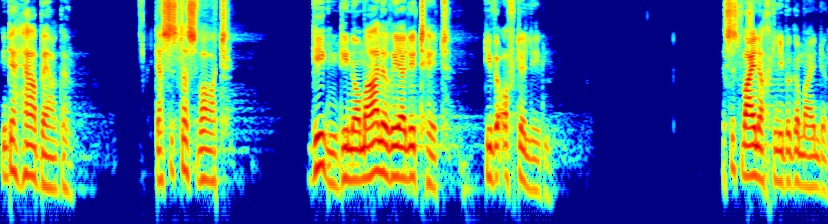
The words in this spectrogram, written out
in der Herberge. Das ist das Wort gegen die normale Realität, die wir oft erleben. Es ist Weihnachten, liebe Gemeinde.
